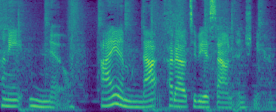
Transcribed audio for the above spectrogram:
Honey, no. I am not cut out to be a sound engineer.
